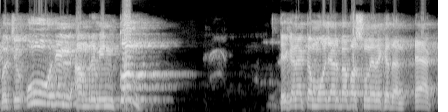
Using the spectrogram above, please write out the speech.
বলছে, উলিল আমরে মিনকুম। এখানে একটা মজার ব্যাপার শুনে রেখে দেন। এক,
